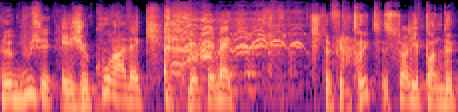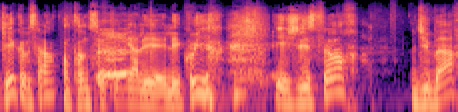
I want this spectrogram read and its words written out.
Le boucher. et je cours avec. Donc les mecs, je te fais le truc, sur les pointes de pied comme ça, en train de se tenir les, les couilles, et je les sors du bar.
